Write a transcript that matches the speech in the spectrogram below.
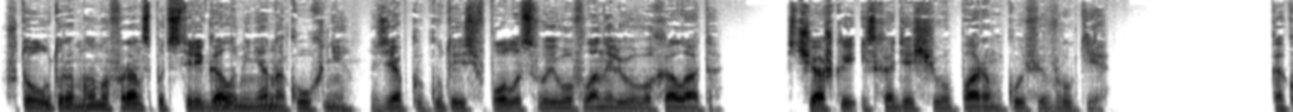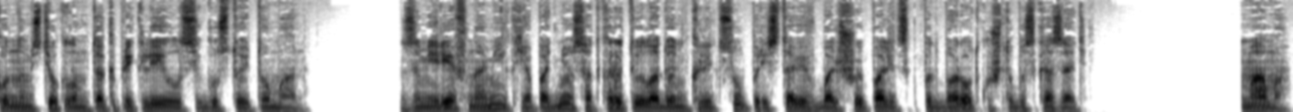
В то утро мама Франц подстерегала меня на кухне, зябко кутаясь в полы своего фланелевого халата, с чашкой исходящего паром кофе в руке. К оконным стеклам так и приклеился густой туман. Замерев на миг, я поднес открытую ладонь к лицу, приставив большой палец к подбородку, чтобы сказать «Мама».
